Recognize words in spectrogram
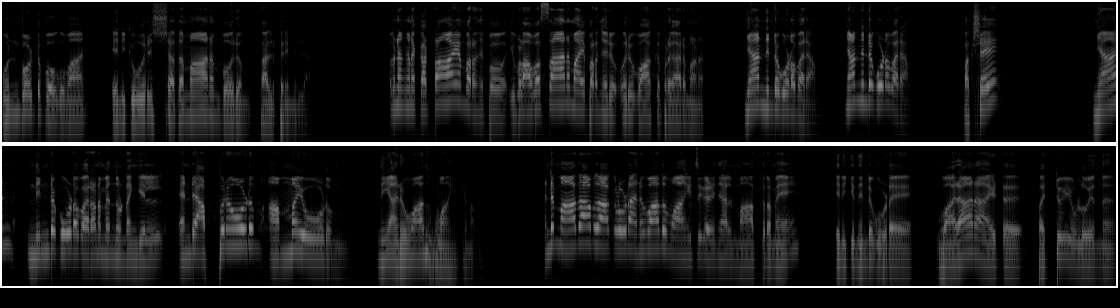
മുൻപോട്ട് പോകുവാൻ എനിക്ക് ഒരു ശതമാനം പോലും താല്പര്യമില്ല. അവൻ അങ്ങനെ കട്ടായം പറഞ്ഞപ്പോൾ ഇവൾ അവസാനമായി പറഞ്ഞൊരു ഒരു വാക്ക് പ്രകാരമാണ് ഞാൻ നിന്റെ കൂടെ വരാം ഞാൻ നിന്റെ കൂടെ വരാം. പക്ഷേ ഞാൻ നിന്റെ കൂടെ വരണമെന്നുണ്ടെങ്കിൽ എന്റെ അപ്പനോടും അമ്മയോടും നീ അനുവാദം വാങ്ങിക്കണം. എന്റെ മാതാപിതാക്കളോട് അനുവാദം വാങ്ങിച്ചു കഴിഞ്ഞാൽ മാത്രമേ എനിക്ക് നിന്റെ കൂടെ വരാനായിട്ട് പറ്റുകയുള്ളൂ എന്ന്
